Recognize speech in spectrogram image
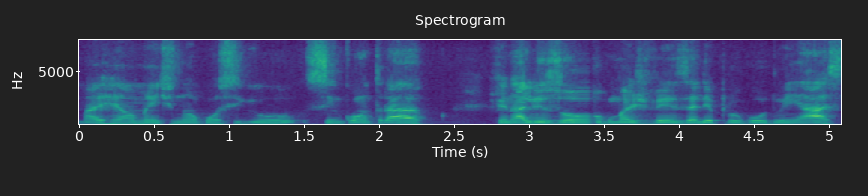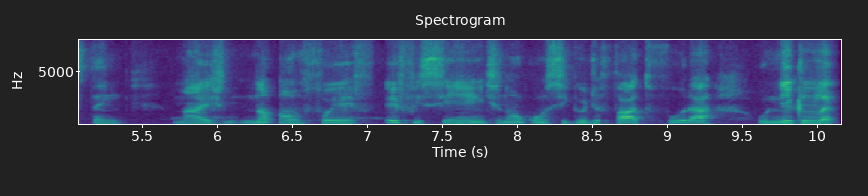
mas realmente não conseguiu se encontrar. Finalizou algumas vezes ali para o gol do Inhasten, mas não foi eficiente, não conseguiu de fato furar. O Niklas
